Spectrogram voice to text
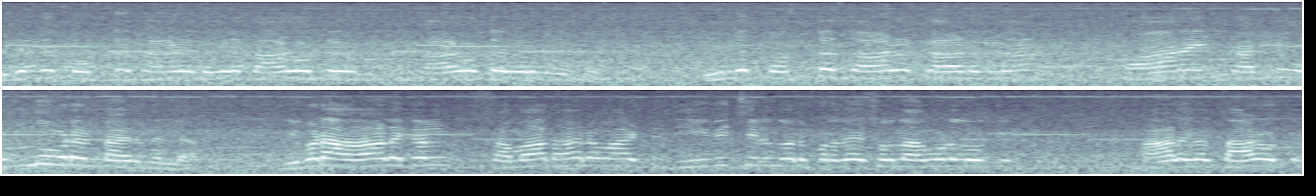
ഇതിന്റെ തൊട്ട് താഴെ നിങ്ങൾ താഴോട്ട് താഴോട്ട് നിങ്ങൾ നോക്കും. ഇതിന്റെ തൊട്ട് താഴെ കാണുന്ന പാറയും കല്ലും ഒന്നും ഇവിടെ ഉണ്ടായിരുന്നില്ല. ഇവിടെ ആളുകൾ സമാധാനമായിട്ട് ജീവിച്ചിരുന്ന ഒരു പ്രദേശം ഒന്ന് അങ്ങോട്ട് നോക്കി. ആളുകൾ താഴോട്ട്.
